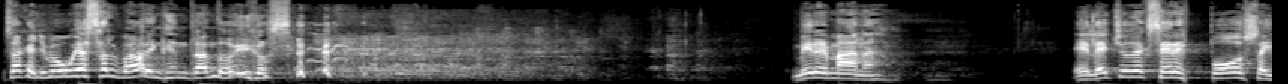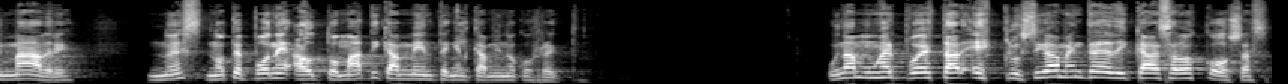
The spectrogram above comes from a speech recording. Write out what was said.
O sea que yo me voy a salvar engendrando hijos. Mira, hermana, el hecho de ser esposa y madre no, es, no te pone automáticamente en el camino correcto. Una mujer puede estar exclusivamente dedicada a esas dos cosas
